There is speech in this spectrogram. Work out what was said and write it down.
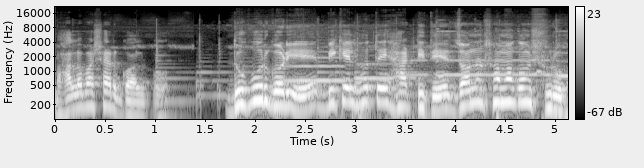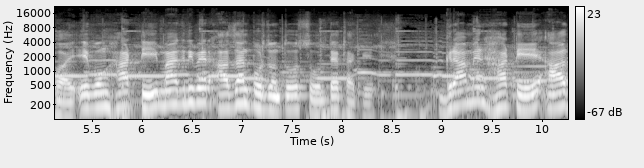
ভালোবাসার গল্প। দুপুর গড়িয়ে বিকেল হতে হাটটিতে জনসমাগম শুরু হয় এবং হাটটি মাগরিবের আজান পর্যন্ত চলতে থাকে। গ্রামের হাটে আজ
